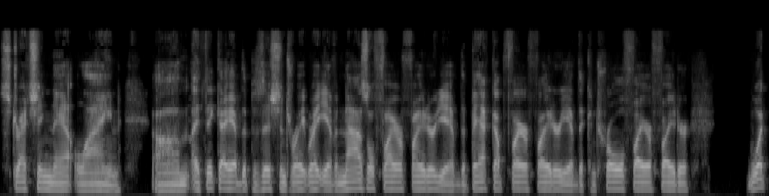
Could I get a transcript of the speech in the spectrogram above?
stretching that line. Um, I think I have the positions right. Right, you have a nozzle firefighter, you have the backup firefighter, you have the control firefighter, what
